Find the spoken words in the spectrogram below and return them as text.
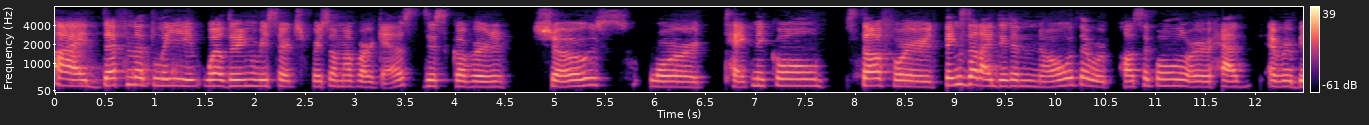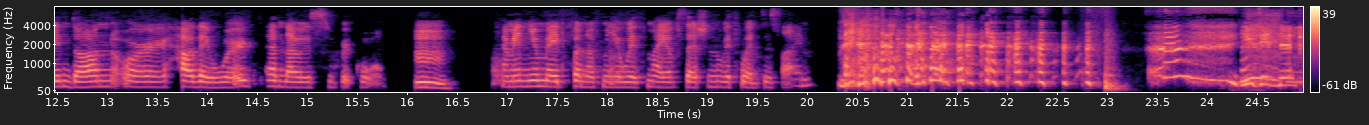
I definitely, while doing research for some of our guests, discovered shows or technical stuff or things that I didn't know that were possible or had ever been done or how they worked. And that was super cool. Mm. I mean, you made fun of me with my obsession with web design. you did nerd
